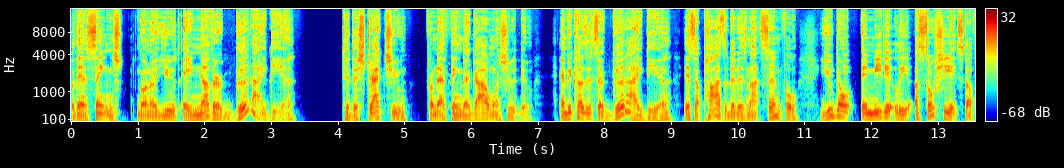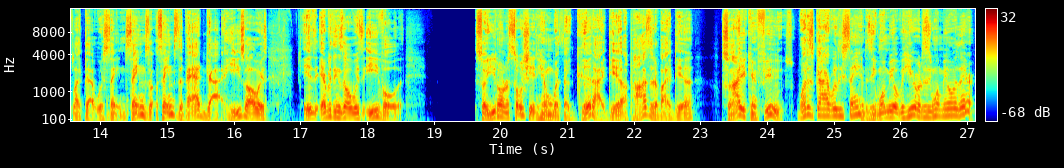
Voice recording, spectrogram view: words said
But then Satan's going to use another good idea to distract you from that thing that God wants you to do. And because it's a good idea, it's a positive, it's not sinful, you don't immediately associate stuff like that with Satan. Satan's, Satan's the bad guy. He's always, everything's always evil. So you don't associate him with a good idea, a positive idea. So now you're confused. What is God really saying? Does he want me over here or does he want me over there?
